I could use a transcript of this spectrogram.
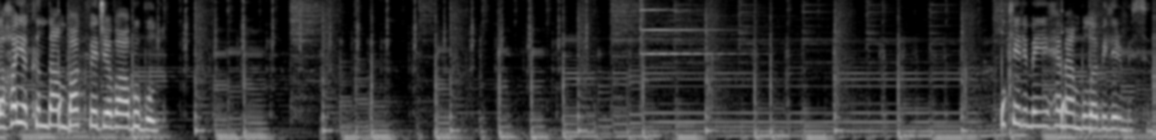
Daha yakından bak ve cevabı bul. Kelimeyi hemen bulabilir misin?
